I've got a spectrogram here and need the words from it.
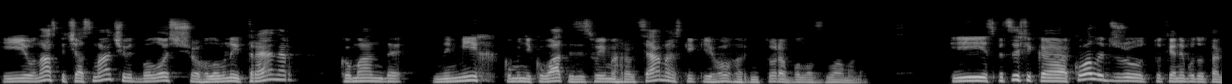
і у нас під час матчу відбулося, що головний тренер команди не міг комунікувати зі своїми гравцями, оскільки його гарнітура була зламана. І специфіка коледжу, тут я не буду так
